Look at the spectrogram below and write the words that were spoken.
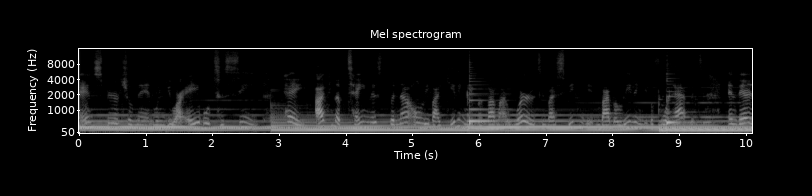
and spiritual man when you are able to see, hey, I can obtain this, but not only by getting it, but by my words and by speaking it and by believing it before it happens. And there,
